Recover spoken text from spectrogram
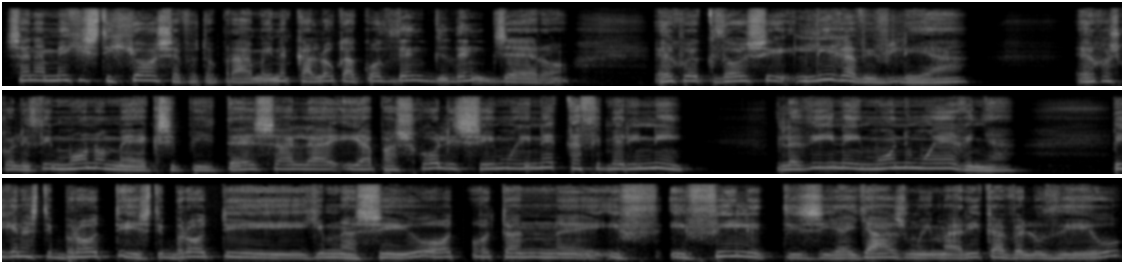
σαν να με έχει στοιχειώσει αυτό το πράγμα. Είναι καλό, κακό, δεν, δεν ξέρω. Έχω εκδώσει λίγα βιβλία. Έχω ασχοληθεί μόνο με έξι ποιητές, αλλά η απασχόλησή μου είναι καθημερινή. Δηλαδή είναι η μόνη μου έγνοια. Πήγαινα στην πρώτη, στην πρώτη γυμνασίου ό- όταν ε, η, φ- η φίλη της γιαγιάς μου η Μαρίκα Βελουδίου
